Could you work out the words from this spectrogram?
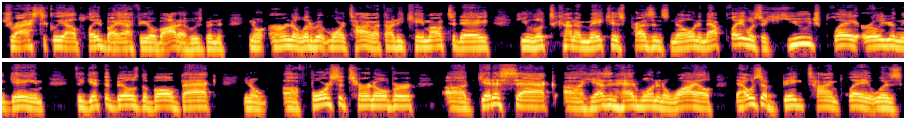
drastically outplayed by Efe Obada, who's been, you know, earned a little bit more time. I thought he came out today. He looked to kind of make his presence known. And that play was a huge play earlier in the game to get the Bills the ball back, you know, uh, force a turnover, uh, get a sack. Uh, he hasn't had one in a while. That was a big time play. It was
